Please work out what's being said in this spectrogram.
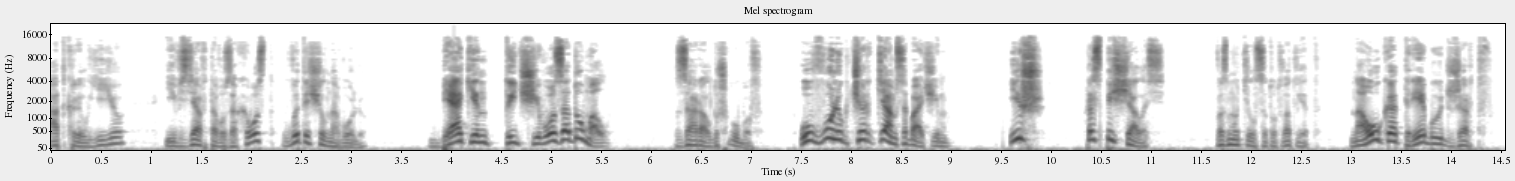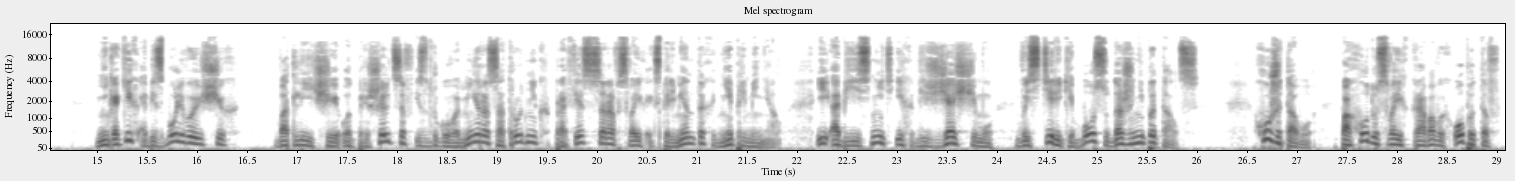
открыл ее и, взяв того за хвост, вытащил на волю. «Бякин, ты чего задумал?» — заорал Душгубов. «Уволю к чертям собачьим!» «Ишь, распищалась!» — возмутился тут в ответ. «Наука требует жертв. Никаких обезболивающих, В отличие от пришельцев из другого мира, сотрудник профессора в своих экспериментах не применял и объяснить их визжащему в истерике боссу даже не пытался. Хуже того, по ходу своих кровавых опытов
